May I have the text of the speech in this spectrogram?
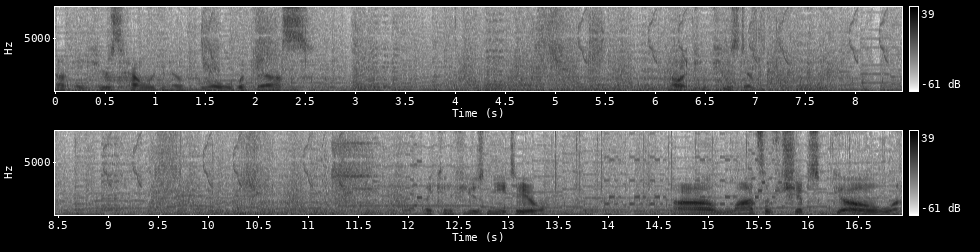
Okay, here's how we're gonna roll with this. Oh, it confused him. It confused me, too. Uh, lots of chips go.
